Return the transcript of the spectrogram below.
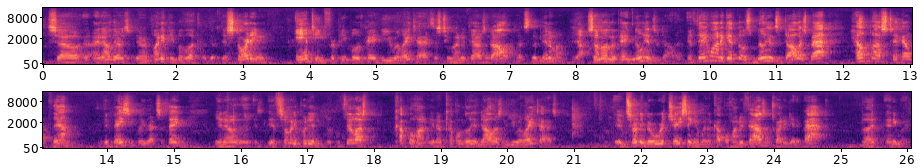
So I know there's, there are plenty of people, look, the, the starting ante for people who paid the ULA tax is two hundred thousand dollars. That's the minimum. Yeah. Some of them have paid millions of dollars. If they want to get those millions of dollars back, help us to help them. Basically, that's the thing. You know, if somebody put in, if they lost a couple hundred, you know, a couple million dollars in the ULA tax, it would certainly be worth chasing it with a couple hundred thousand, try to get it back. But anyway,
